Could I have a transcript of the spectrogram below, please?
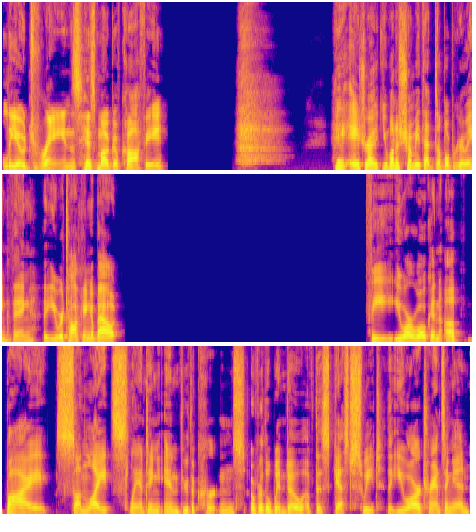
Leo drains his mug of coffee. hey, Adra, you want to show me that double brewing thing that you were talking about? Fee, you are woken up by sunlight slanting in through the curtains over the window of this guest suite that you are trancing in.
